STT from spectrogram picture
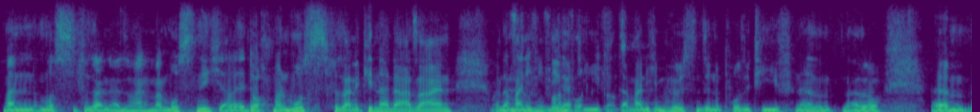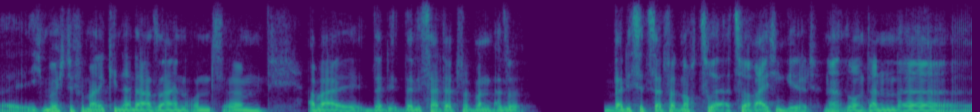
man muss für seine, also man, man muss nicht, aber doch, man muss für seine Kinder da sein. Man Und da meine ich nicht negativ, da meine ich im höchsten Sinne positiv. Ne? Also ähm, ich möchte für meine Kinder da sein und ähm, aber das, das ist halt das, was man, also das ist jetzt das, was noch zu, zu erreichen gilt. Ne? So, und dann, äh,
